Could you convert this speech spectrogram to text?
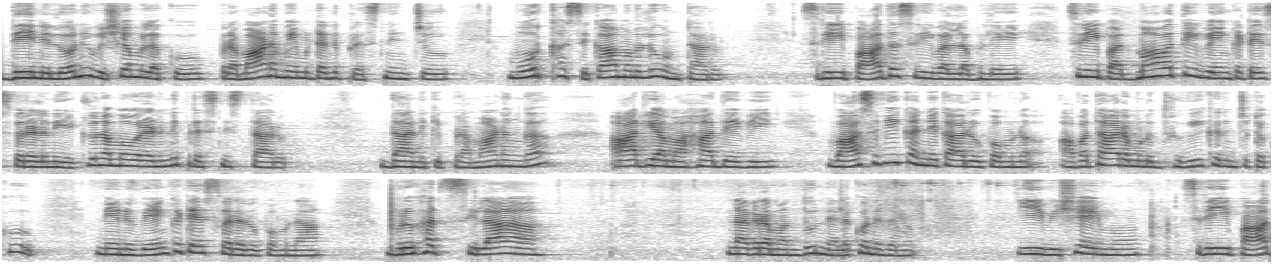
దీనిలోని విషయములకు ప్రమాణమేమిటని ప్రశ్నించు మూర్ఖ శిఖామణులు ఉంటారు. శ్రీపాద శ్రీవల్లభులే శ్రీ పద్మావతి వెంకటేశ్వరులను ఎట్లు నమ్మవలనని ప్రశ్నిస్తారు. దానికి ప్రమాణంగా ఆర్య మహాదేవి వాసవి కన్యకా రూపమును అవతారమును ధృవీకరించుటకు నేను వెంకటేశ్వర రూపమున బృహత్ శిలా నగరమందు నెలకొనెదను. ఈ విషయము శ్రీపాద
